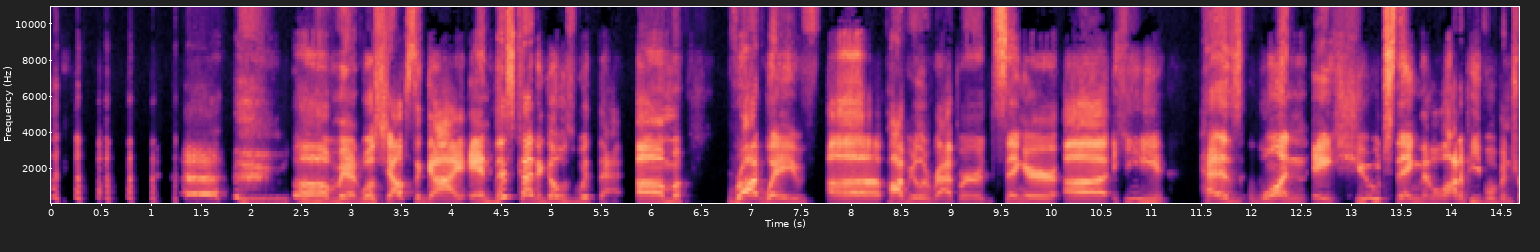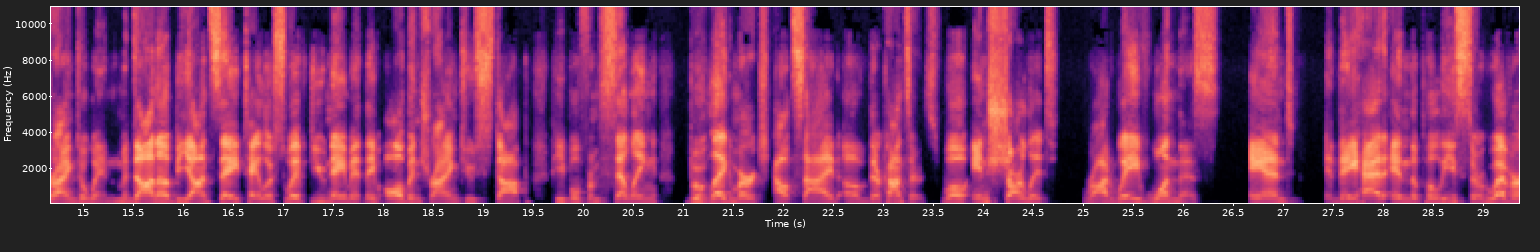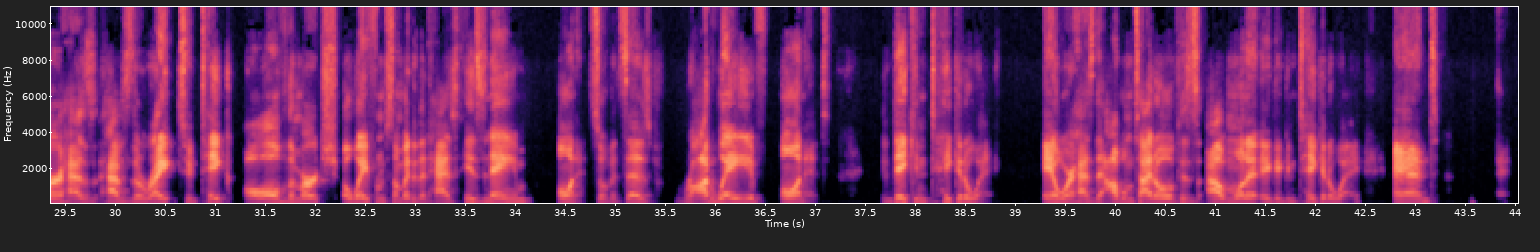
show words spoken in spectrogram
oh man. Well, shouts the guy, and this kind of goes with that. Um, Rod Wave, uh, popular rapper, singer, uh, he has won a huge thing that a lot of people have been trying to win. Madonna, Beyonce, Taylor Swift, you name it, they've all been trying to stop people from selling bootleg merch outside of their concerts. Well, in Charlotte, Rod Wave won this, and they had and the police or whoever has has the right to take all the merch away from somebody that has his name on it. So if it says Rod Wave on it, they can take it away. And where it has the album title of his album on it, it can take it away. And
